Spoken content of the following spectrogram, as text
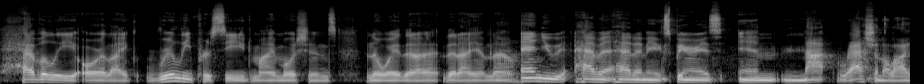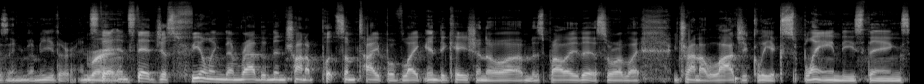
heavily or like really perceived my emotions in the way that I that I am now. And you haven't had any experience in not rationalizing them either. Instead right. instead just feeling them rather than trying to put some type of like indication oh um, it's probably this or like you're trying to logically explain these things.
